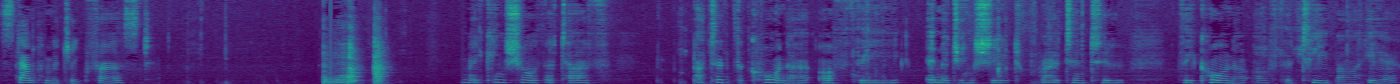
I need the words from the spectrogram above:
Stamp-A-Majig first, making sure that I've buttered the corner of the imaging sheet right into the corner of the T-bar here.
